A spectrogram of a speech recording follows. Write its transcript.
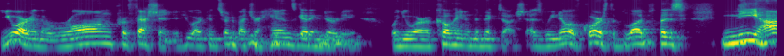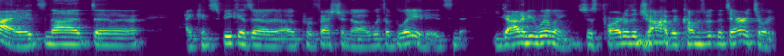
You are in the wrong profession if you are concerned about your hands getting dirty when you are a kohen in the mikdash. As we know, of course, the blood was knee high. It's not. Uh, I can speak as a, a profession uh, with a blade. It's you got to be willing. It's just part of the job. It comes with the territory.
